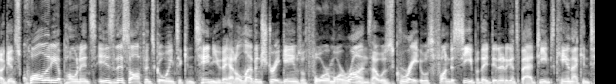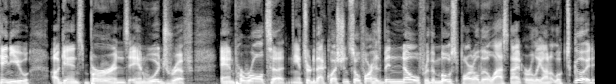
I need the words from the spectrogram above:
against quality opponents? Is this offense going to continue? They had 11 straight games with four or more runs. That was great. It was fun to see, but they did it against bad teams. Can that continue against Burnes and Woodruff and Peralta? The answer to that question so far has been no for the most part, although last night early on it looked good.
